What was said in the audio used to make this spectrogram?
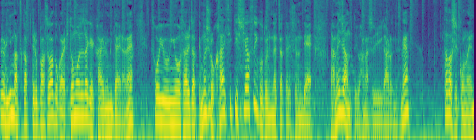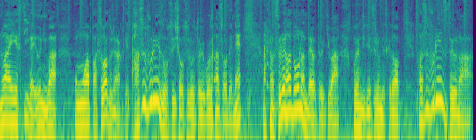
いわゆる今使ってるパスワードから一文字だけ変えるみたいなね、そういう運用されちゃって、むしろ解析しやすいことになっちゃったりするんで、ダメじゃんという話があるんですね。ただし、この NIST が言うには、今後はパスワードじゃなくてパスフレーズを推奨するということだそうでね。あの、それはどうなんだよという気は個人的にするんですけど、パスフレーズというのは、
